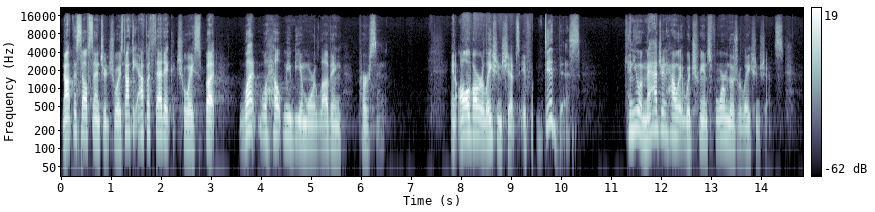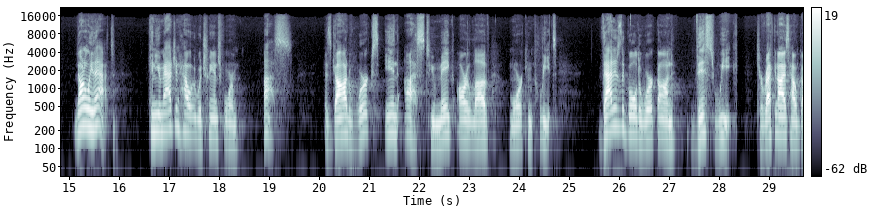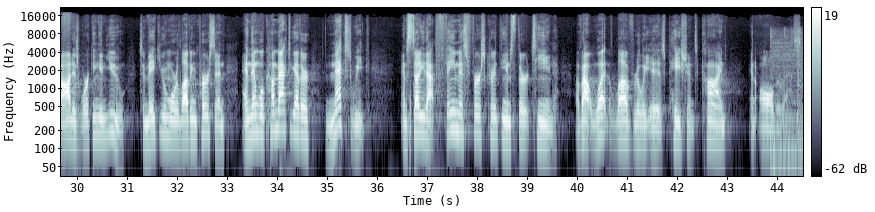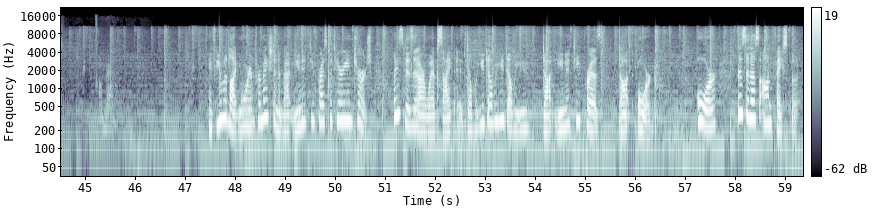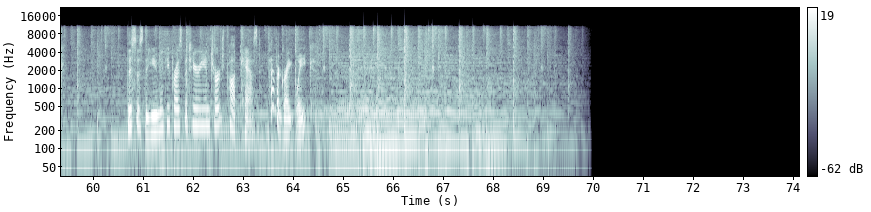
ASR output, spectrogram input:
Not the self centered choice, not the apathetic choice, but what will help me be a more loving person? In all of our relationships, if we did this, can you imagine how it would transform those relationships? Not only that, can you imagine how it would transform us as God works in us to make our love more complete? That is the goal to work on this week, to recognize how God is working in you to make you a more loving person. And then we'll come back together next week and study that famous 1 Corinthians 13 about what love really is patient, kind, and all the rest. Amen. If you would like more information about Unity Presbyterian Church, please visit our website at www.unitypres.org or visit us on Facebook. This is the Unity Presbyterian Church podcast. Have a great week.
